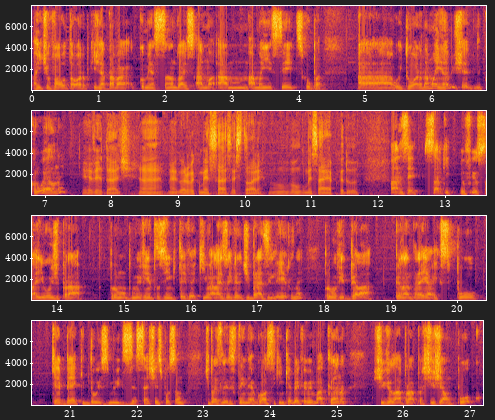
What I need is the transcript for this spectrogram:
a gente volta a hora porque já tava começando a, a- a- amanhecer, desculpa, a 8 horas da manhã, bicho. É cruel, né? É verdade. Ah, agora vai começar essa história. Vamos começar a época do. Ah, não sei. Sabe que eu, eu saí hoje para um, pra um eventozinho que teve aqui, aliás, um evento de brasileiros, né? Promovido pela, pela Andrea, Expo Quebec 2017, a exposição de brasileiros que tem negócio aqui em Quebec. Foi bem bacana. Estive lá para prestigiar um pouco.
